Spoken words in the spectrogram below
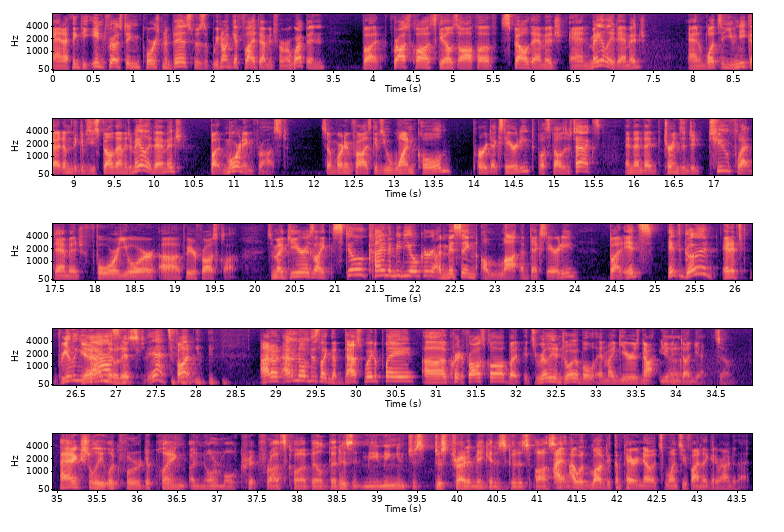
And I think the interesting portion of this was we don't get flat damage from our weapon, but Frostclaw scales off of spell damage and melee damage. And what's a unique item that gives you spell damage and melee damage, but Morning Frost? So Morning Frost gives you one cold per dexterity to both spells and attacks, and then that turns into two flat damage for your uh, for your Frostclaw. So my gear is like still kind of mediocre. I'm missing a lot of dexterity, but it's it's good and it's really Yeah, fast. It's, yeah, it's fun. I don't I don't know if this is like the best way to play uh crit Frostclaw, but it's really enjoyable and my gear is not even done yet. So I actually look forward to playing a normal crit Frostclaw build that isn't memeing and just just try to make it as good as possible. I, I would love to compare notes once you finally get around to that.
